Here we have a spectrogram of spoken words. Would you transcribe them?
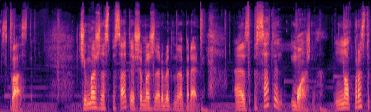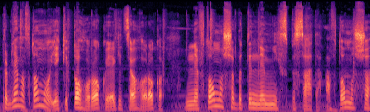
скласти. Чи можна списати, що можна робити на перерві? Е, списати можна. Но просто проблема в тому, як і того року, як і цього року, не в тому, щоб ти не міг списати, а в тому, що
